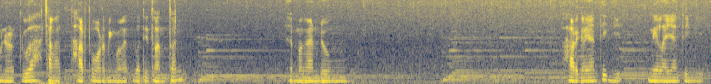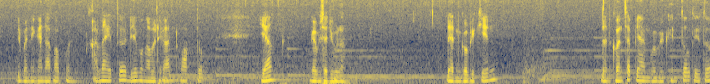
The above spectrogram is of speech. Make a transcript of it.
menurut gue sangat heartwarming banget buat ditonton. Dan mengandung harga yang tinggi nilai yang tinggi dibandingkan apa pun. Karena itu dia mengabadikan waktu yang gak bisa diulang. Dan gue bikin dan konsep yang gue bikin tuh waktu itu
